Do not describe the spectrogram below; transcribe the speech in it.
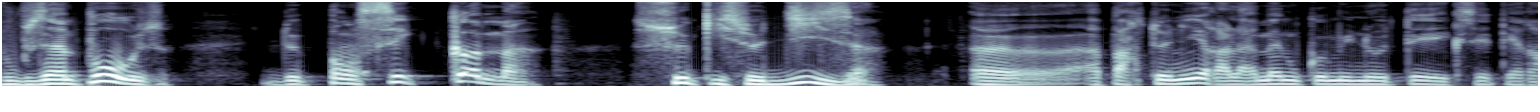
vous, impose de penser comme ceux qui se disent euh, appartenir à la même communauté, etc.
